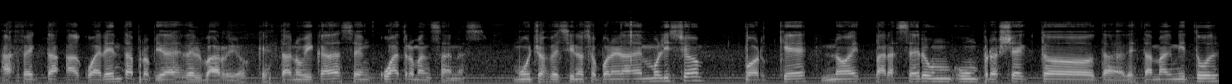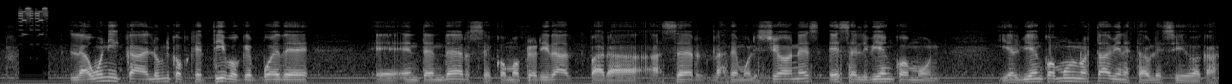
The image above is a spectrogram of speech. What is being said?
afecta a 40 propiedades del barrio que están ubicadas en cuatro manzanas. Muchos vecinos se oponen a la demolición porque no es para hacer un, un proyecto de esta magnitud, la única, el único objetivo que puede eh, entenderse como prioridad para hacer las demoliciones es el bien común. Y el bien común no está bien establecido acá,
